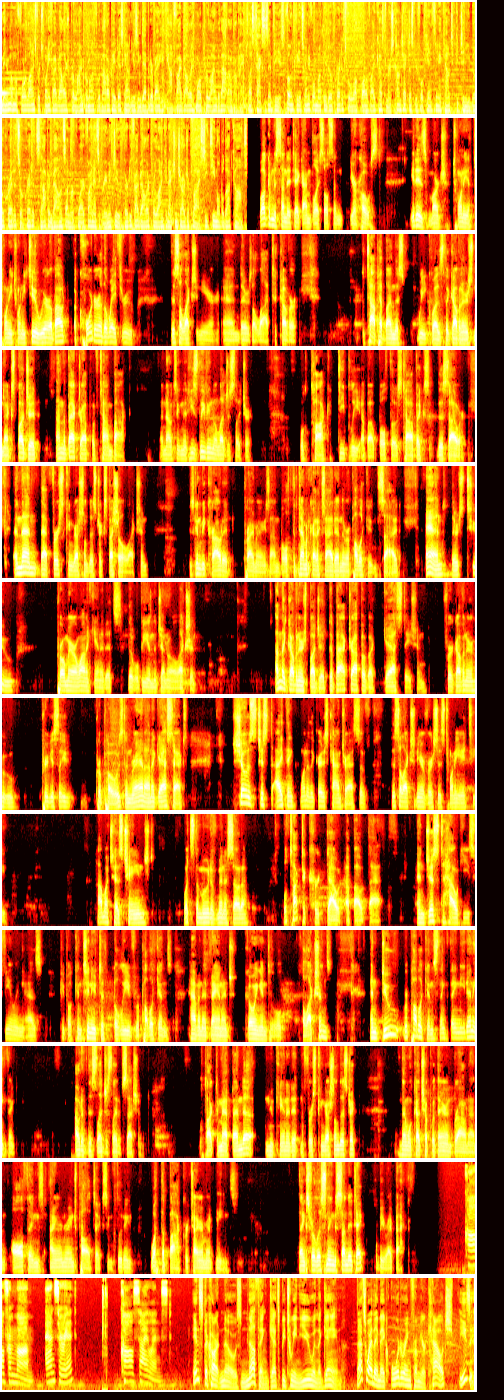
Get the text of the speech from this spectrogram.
Minimum of four lines for $25 per line per month with auto pay discount using debit or bank account. $5 more per line without auto pay, plus taxes and fees. Phone fee at 24 monthly bill credits for all well qualified customers. Contact us before canceling account to continue bill credits or credit stop and balance on required finance agreement due. $35 per line connection charge apply. Ctmobile.com. Welcome to Sunday Take. I'm Blois Olson, your host. It is March 20th, 2022. We're about a quarter of the way through this election year, and there's a lot to cover. The top headline this week was the governor's next budget on the backdrop of Tom Bakk announcing that he's leaving the legislature. We'll talk deeply about both those topics this hour. And then that first congressional district special election is going to be crowded primaries on both the Democratic side and the Republican side. And there's two pro marijuana candidates that will be in the general election. On the governor's budget, the backdrop of a gas station for a governor who previously proposed and ran on a gas tax shows just, I think, one of the greatest contrasts of this election year versus 2018. How much has changed? What's the mood of Minnesota? We'll talk to Kurt Daudt about that and just how he's feeling as people continue to believe Republicans have an advantage going into elections. And do Republicans think they need anything out of this legislative session? We'll talk to Matt Benda, new candidate in the first congressional district. And then we'll catch up with Aaron Brown on all things Iron Range politics, including what the Bakk retirement means. Thanks for listening to Sunday Take. We'll be right back. Call from mom. Answer it. Call silenced. Instacart knows nothing gets between you and the game. That's why they make ordering from your couch easy.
